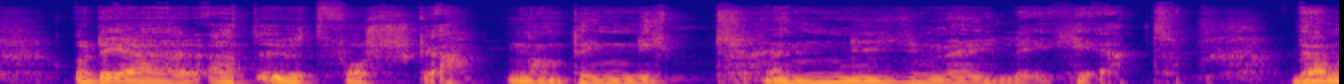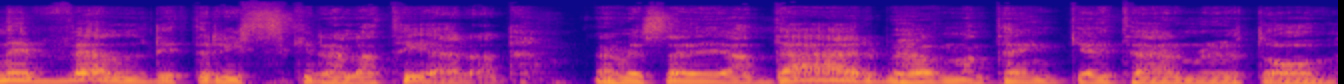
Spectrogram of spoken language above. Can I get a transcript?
Och det är att utforska någonting nytt, en ny möjlighet. Den är väldigt riskrelaterad. Det vill säga, där behöver man tänka i termer utav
